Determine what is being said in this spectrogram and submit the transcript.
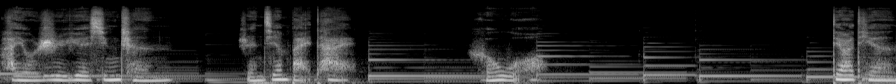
还有日月星辰、人间百态和我。第二天，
